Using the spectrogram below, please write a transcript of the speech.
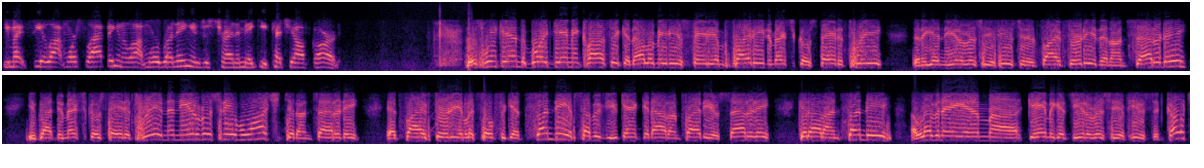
you might see a lot more slapping and a lot more running and just trying to make you catch you off guard. This weekend, the Boyd Gaming Classic at Eller Media Stadium. Friday, New Mexico State at 3. Then again, the University of Houston at 5:30. And then on Saturday, you've got New Mexico State at three, and then the University of Washington on Saturday at 5:30. And let's don't forget Sunday. If some of you can't get out on Friday or Saturday, get out on Sunday, 11 a.m. Uh, game against the University of Houston. Coach,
